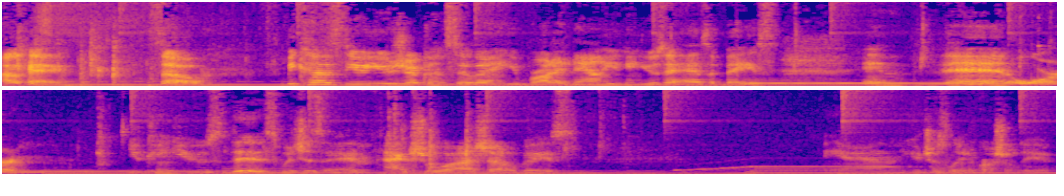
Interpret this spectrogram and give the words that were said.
okay, so because you use your concealer and you brought it down, you can use it as a base, and then or you can use this, which is an actual eyeshadow base, and you just lay it across your lid.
